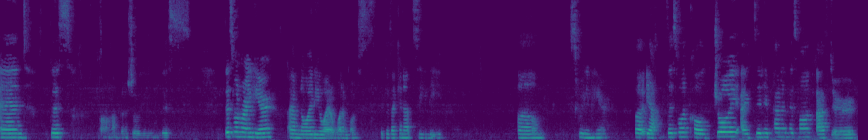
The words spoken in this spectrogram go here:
and this um, I'm gonna show you this this one right here. I have no idea what, what it looks because I cannot see the um, screen here. But yeah this one called Joy. I did hit pan in this month after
